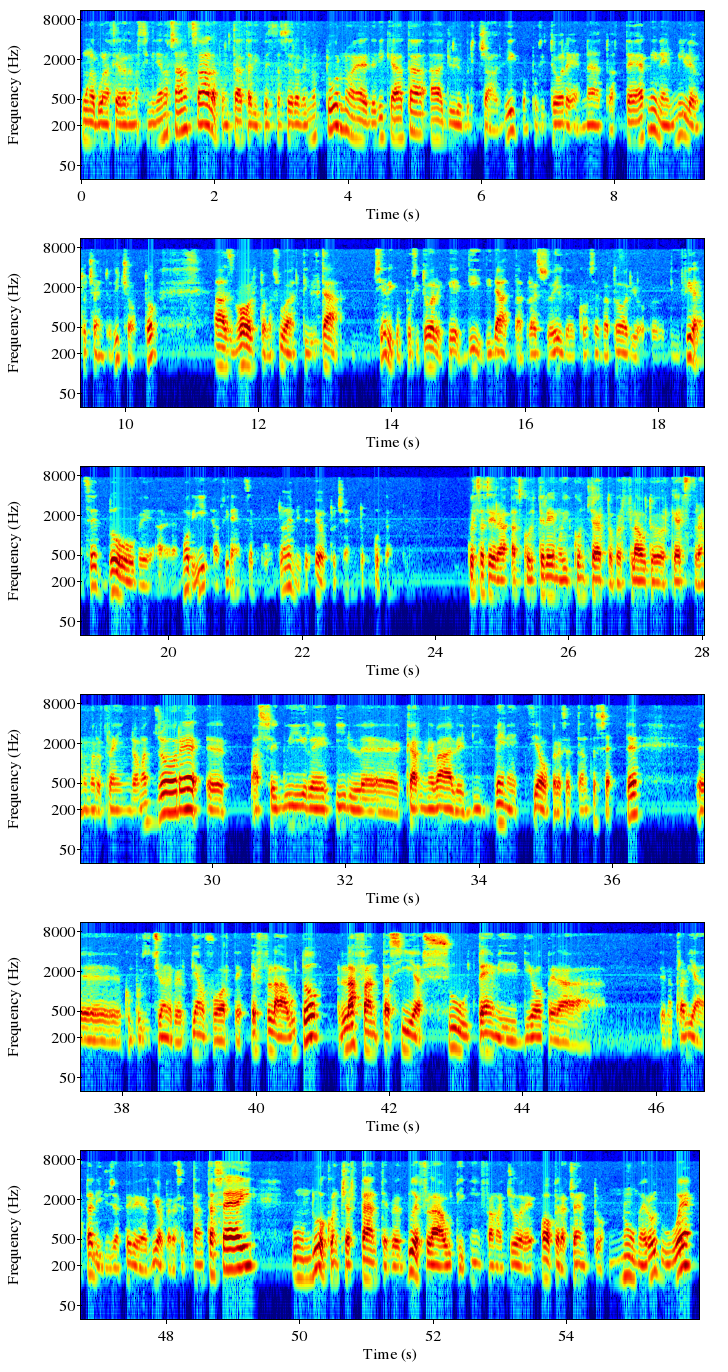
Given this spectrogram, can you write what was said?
Una buonasera da Massimiliano Sanza, la puntata di questa sera del notturno è dedicata a Giulio Briccialdi, compositore nato a Terni nel 1818, ha svolto la sua attività sia di compositore che di didatta presso il Conservatorio eh, di Firenze, dove eh, morì a Firenze appunto nel 1881. Questa sera ascolteremo il concerto per flauto e orchestra numero 3 in Do maggiore, eh, a seguire il eh, Carnevale di Venezia, opera 77, eh, composizione per pianoforte e flauto, la fantasia su temi di opera della Traviata di Giuseppe Verdi, opera 76, un duo concertante per due flauti in Fa maggiore, opera 100 numero 2,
